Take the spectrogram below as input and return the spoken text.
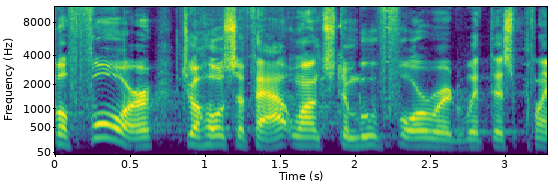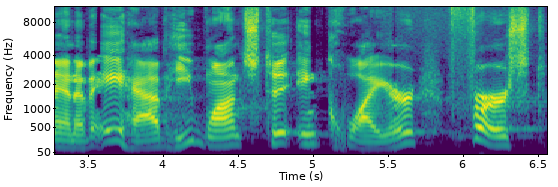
before Jehoshaphat wants to move forward with this plan of Ahab, he wants to inquire first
